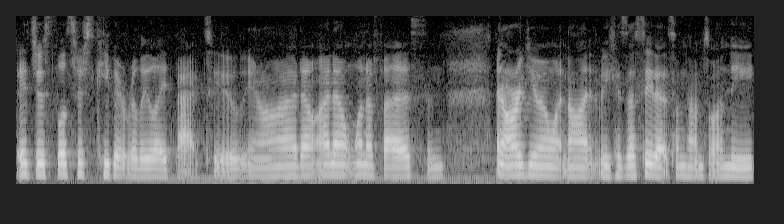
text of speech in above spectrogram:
it just let's just keep it really laid back too. You know, I don't I don't want to fuss and and argue and whatnot because I see that sometimes on the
